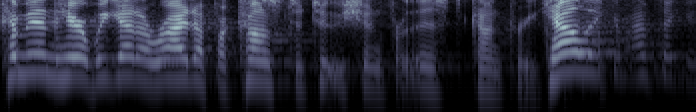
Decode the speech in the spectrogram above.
come in here. We got to write up a constitution for this country. Kelly, come, I'm thinking.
